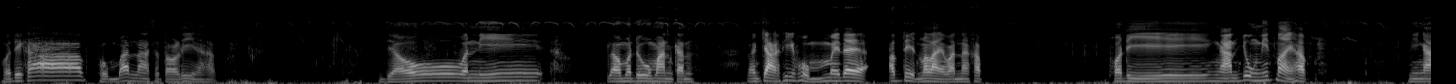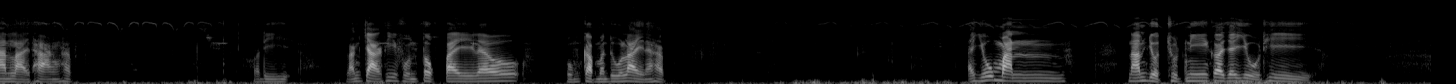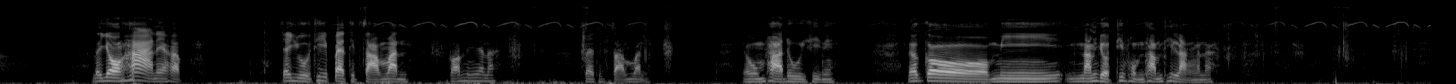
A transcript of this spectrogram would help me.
สวัสดีครับ ผมบ้านนาสตอรี่นะครับ เดี๋ยววันนี้เรามาดูมันกัน หลังจากที่ผมไม่ได้อัปเดตมาหลายวันนะครับ พอดีงานยุ่งนิดหน่อยครับ มีงานหลายทางครับ พอดีหลังจากที่ฝนตกไปแล้ว ผมกลับมาดูไร่นะครับ อายุมันน้ำหยดชุดนี้ก็จะอยู่ที่ ระยองห้าเนี่ยครับ จะอยู่ที่แปดสิบสามวัน ตอนนี้นะแปดสิบสามวัน เดี๋ยวผมพาดูอีกทีนึงแล้วก็มีน้ำหยดที่ผมทำที่หลังนะ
